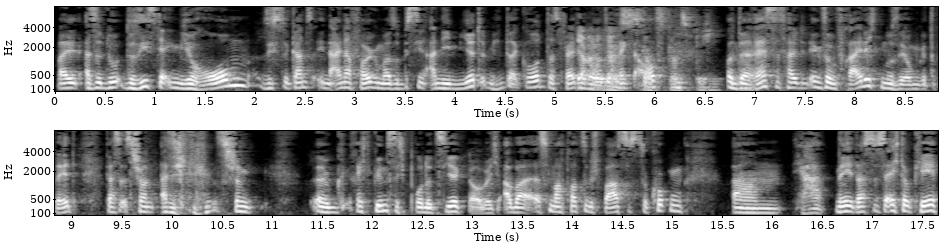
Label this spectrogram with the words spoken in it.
weil also du, du siehst ja irgendwie Rom, siehst du ganz in einer Folge mal so ein bisschen animiert im Hintergrund, das fällt ja auch direkt ganz, auf. Ganz, ganz und der Rest ist halt in irgendeinem Freilichtmuseum gedreht. Das ist schon, also ich, das ist schon äh, recht günstig produziert, glaube ich. Aber es macht trotzdem Spaß, das zu gucken. Ähm, ja, nee, das ist echt okay.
